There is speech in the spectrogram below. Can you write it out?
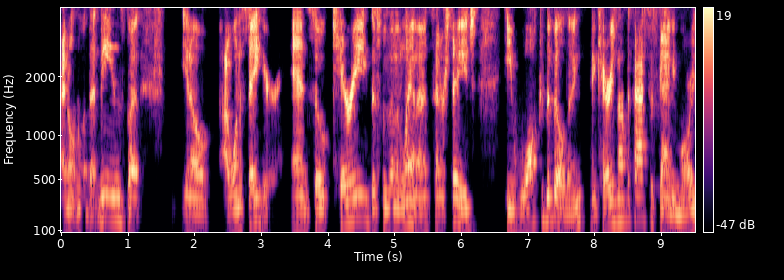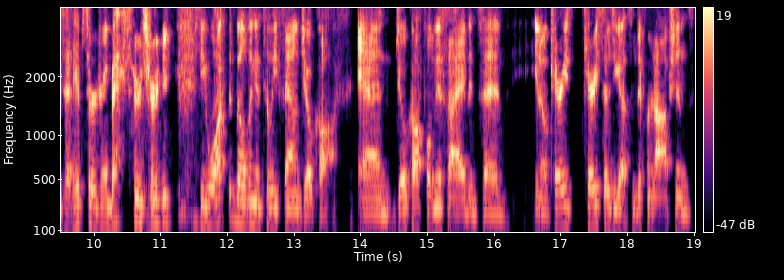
I- don't know what that means, but you know, I want to stay here. And so Cary, this was in Atlanta at Center Stage. He walked the building, and Cary's not the fastest guy anymore. He's had hip surgery and back surgery. he walked the building until he found Joe Koff. And Joe Koff pulled me aside and said, you know, Cary's Cary says you got some different options.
